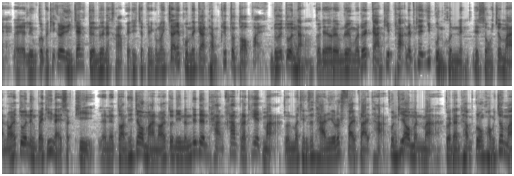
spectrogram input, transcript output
ร์ และอย่าลืมกดไปที่กระดิ่งแจ้งเตือนด้วยนะครับเพื่อที่จะเป็นกำลังใจให้ผมในการทำคลิปต่อๆไป โดยตัวหนังก็ได้เริ่มเรื่องมาด้วยการที่พระในประเทศญี่ปุ่นคนหนึ่ง ได้ส่งเจ้าหมาน้อยตัวหนึ่งไปที่ไหนสักที่ และในตอนที่เจ้าหมาน้อยตัวนี้นั้นได้เดินทางข้ามประเทศมา จนมาถึงสถานีรถไฟปลายทาง คนที่เอามันมา ก็ดันทำกรงของเจ้าหมา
